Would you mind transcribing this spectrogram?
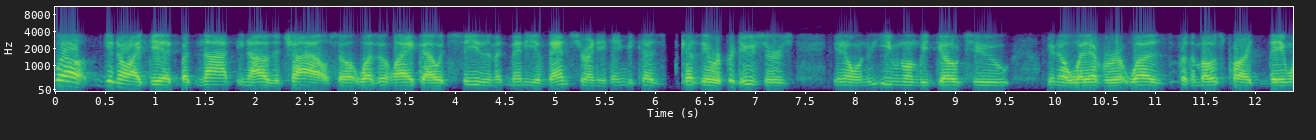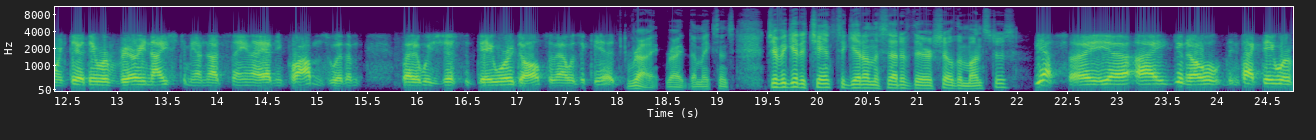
Well, you know, I did, but not. You know, I was a child, so it wasn't like I would see them at many events or anything because because they were producers. You know, and even when we'd go to you know, whatever it was, for the most part, they weren't there. They were very nice to me. I'm not saying I had any problems with them, but it was just that they were adults and I was a kid. Right, right. That makes sense. Did you ever get a chance to get on the set of their show, The Munsters? Yes, I, uh, I, you know, in fact, they were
